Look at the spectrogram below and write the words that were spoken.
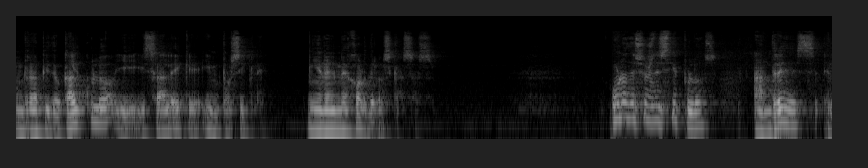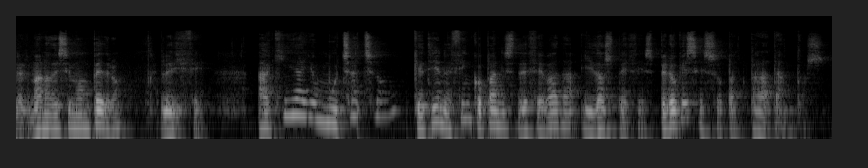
Un rápido cálculo y sale que imposible, ni en el mejor de los casos. Uno de sus discípulos, Andrés, el hermano de Simón Pedro, le dice, aquí hay un muchacho que tiene cinco panes de cebada y dos peces, pero ¿qué es eso para tantos?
